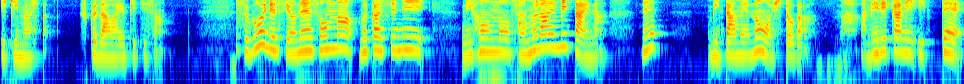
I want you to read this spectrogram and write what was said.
行きました。福沢諭吉さん。すごいですよね。そんな昔に日本の侍みたいなね、見た目の人が、アメリカに行って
